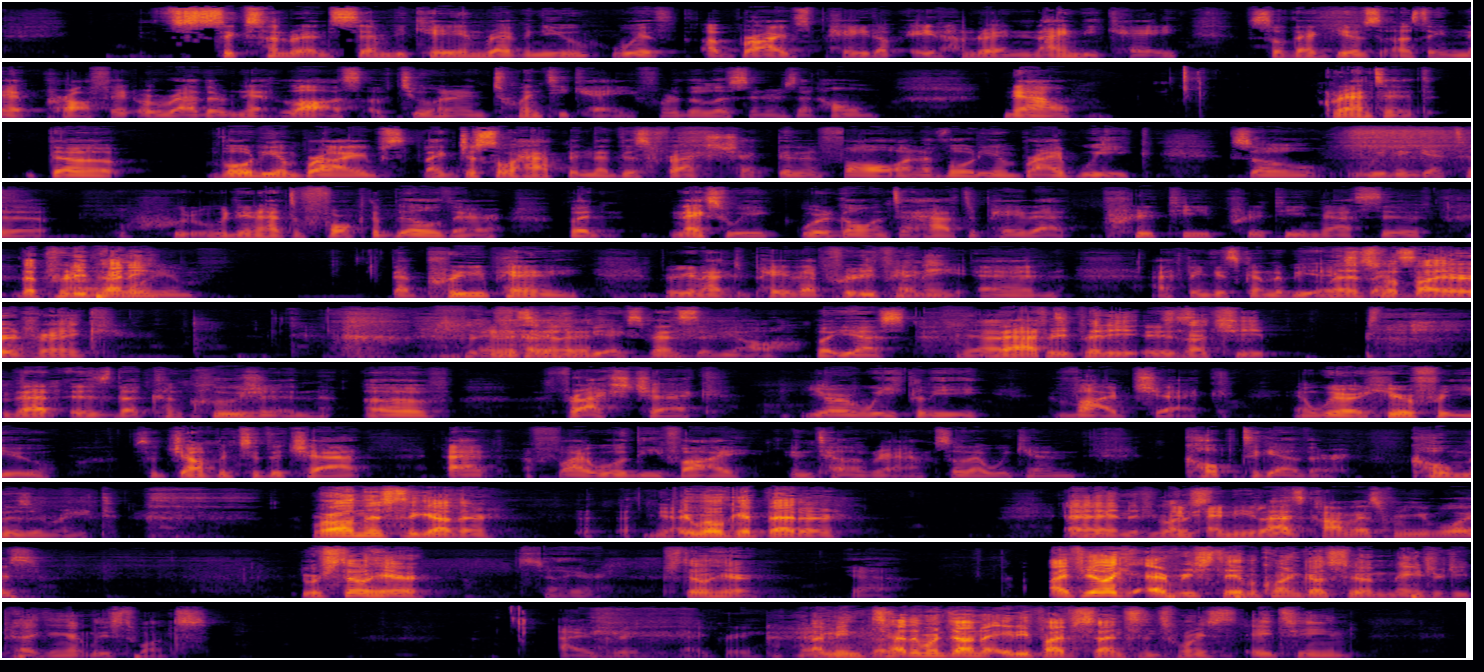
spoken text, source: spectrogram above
670k in revenue with a bribes paid of 890k. So that gives us a net profit, or rather net loss, of 220k for the listeners at home. Now, granted, the Votium bribes, like just so happened that this frax check didn't fall on a Votium bribe week, so we didn't get to, we we didn't have to fork the bill there. But next week we're going to have to pay that pretty, pretty massive That pretty uh, penny. Votium. That pretty penny. We're gonna have to pay that pretty, Pretty penny. and I think it's gonna be Might as expensive. well buy her a drink. and it's gonna be expensive, y'all. But yes, Yeah, That pretty penny is- is not cheap. that is the conclusion of Frax Check, your weekly vibe check. And we are here for you. So jump into the chat at Flywheel DeFi in Telegram so that we can cope together, commiserate. We're on this together. Yeah. It will get better. Any- And if you want any, to, any last comments from you boys? we're still here. Still here. Still here. Yeah. I feel like every stablecoin goes through a major depegging at least once. I agree. I agree. I mean, Tether went down to 85 cents in 2018,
